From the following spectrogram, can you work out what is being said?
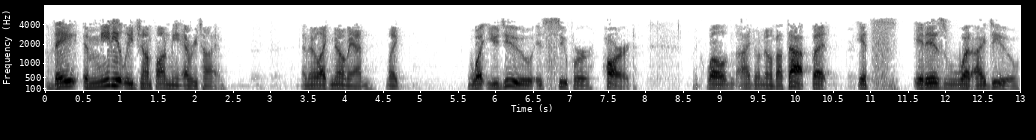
they immediately jump on me every time, and they're like, "No, man, like, what you do is super hard." Like, well, I don't know about that, but it's it is what I do,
